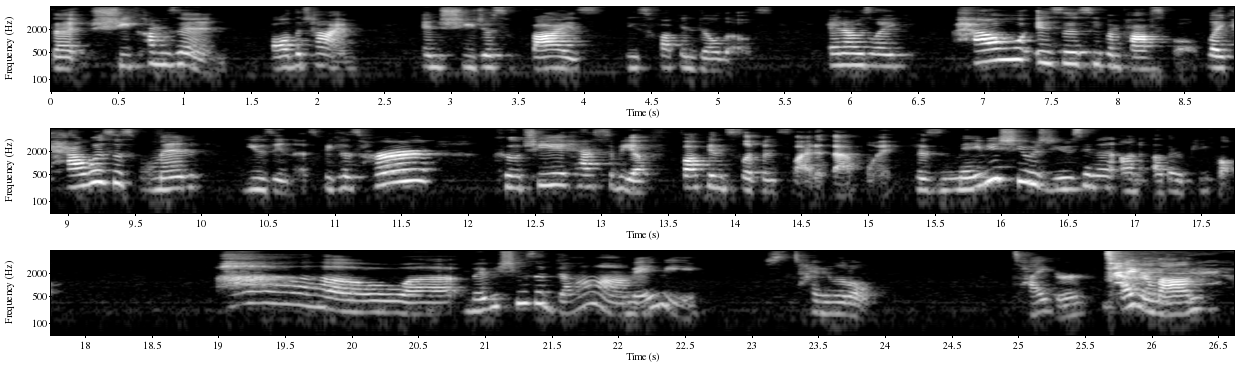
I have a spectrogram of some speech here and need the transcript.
that she comes in all the time and she just buys these fucking dildos. And I was like, how is this even possible? Like, how is this woman using this? Because her coochie has to be a fucking slip and slide at that point. Because Maybe she was using it on other people. oh, uh, maybe she was a dom. Maybe. Just a tiny little tiger. Tiger mom.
